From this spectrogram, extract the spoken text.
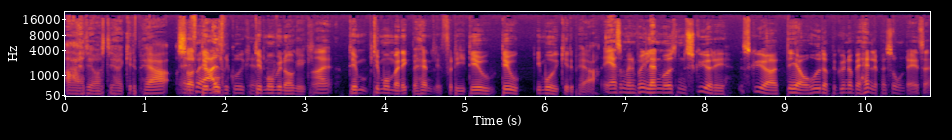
ej, det er også det her GDPR, Ja, så det får det, jeg må, godkendt. det må vi nok ikke. Nej. Det, det må man ikke behandle, fordi det er jo, det er jo imod GDPR. Ja, så man på en eller anden måde sådan skyer det, skyer det overhovedet, der begynder at behandle persondata.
